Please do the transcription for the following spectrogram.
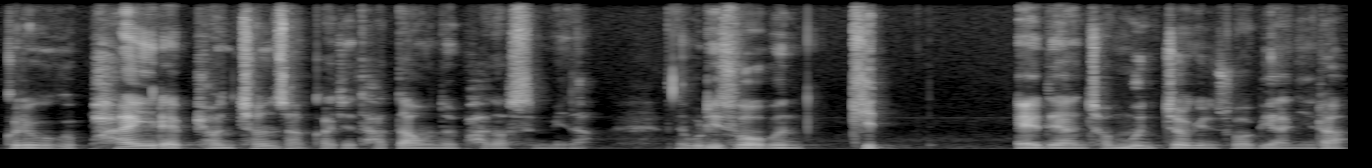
그리고 그 파일의 변천사까지 다 다운을 받았습니다. 우리 수업은 Git에 대한 전문적인 수업이 아니라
